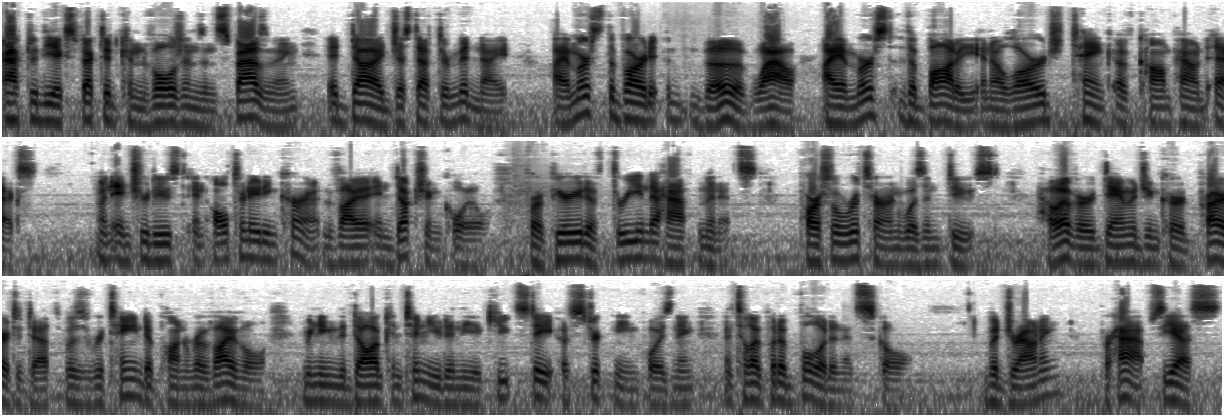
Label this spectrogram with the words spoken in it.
After the expected convulsions and spasming, it died just after midnight. I immersed the body. wow. I immersed the body in a large tank of Compound X and introduced an alternating current via induction coil for a period of three and a half minutes. Partial return was induced. However, damage incurred prior to death was retained upon revival, meaning the dog continued in the acute state of strychnine poisoning until I put a bullet in its skull. But drowning? Perhaps, yes.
